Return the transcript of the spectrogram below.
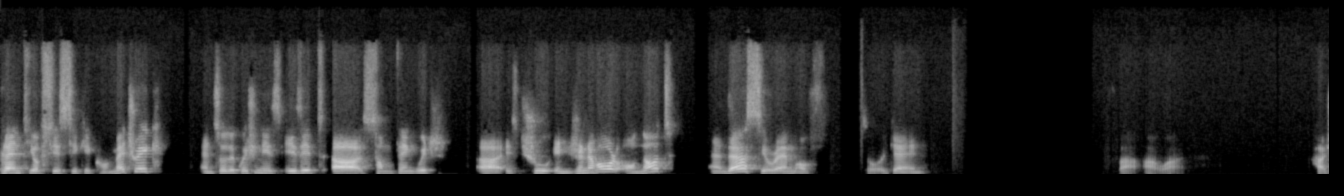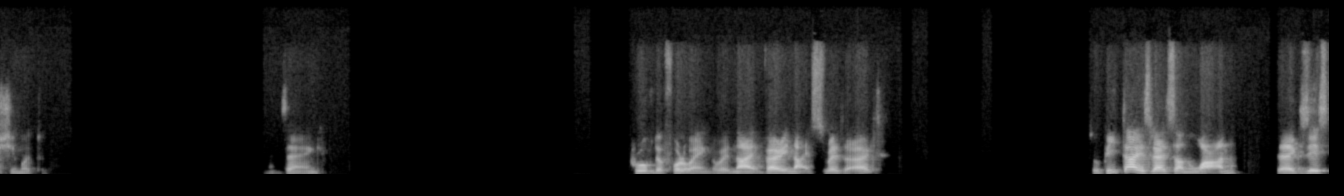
plenty of CSCK metric. And so the question is, is it uh, something which uh, is true in general or not? And there's theorem of, so again, Hashimoto and Zheng prove the following, very nice result. So beta is less than one. There exists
